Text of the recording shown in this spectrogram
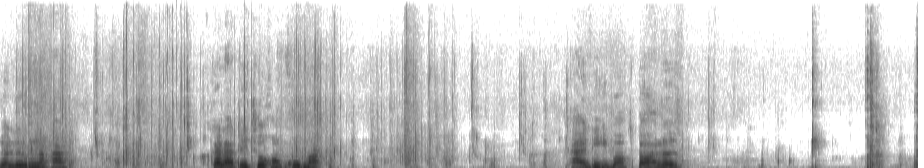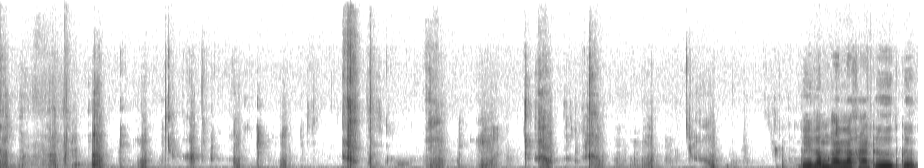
อย่าลืมนะคะ กระดาษทิชชู่ของครูมะใช้ดีบอกต่อเลยที่สำคัญราคาทึกถึก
